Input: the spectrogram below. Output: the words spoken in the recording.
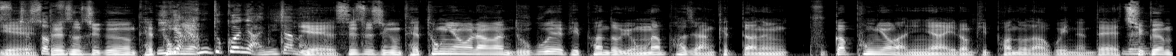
예, 그래서 지금 대통령 이게 한두 건이 아니잖아요. 예, 그래서 지금 대통령을 향한 누구의 비판도 용납하지 않겠다는 국가 폭력 아니냐 이런 비판도 나오고 있는데 네. 지금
